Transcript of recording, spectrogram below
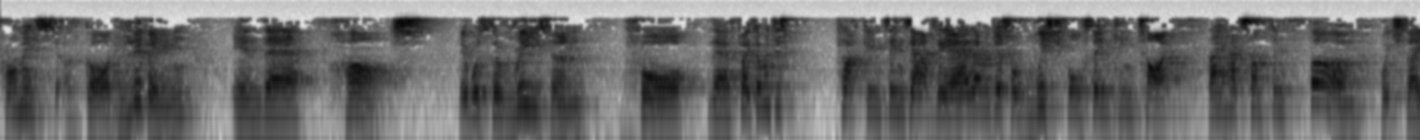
promise of God living in their hearts. It was the reason for their faith. They weren't just plucking things out of the air. They were just sort of wishful thinking type. They had something firm which they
